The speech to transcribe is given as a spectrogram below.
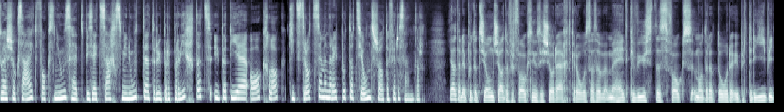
Du hast schon gesagt, Fox News hat bis jetzt sechs Minuten darüber berichtet, über die Anklage. Gibt es trotzdem einen Reputationsschaden für den Sender? Ja, der Reputationsschaden für Fox News ist schon recht groß. Also man hat gewusst, dass Fox-Moderatoren übertreiben.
